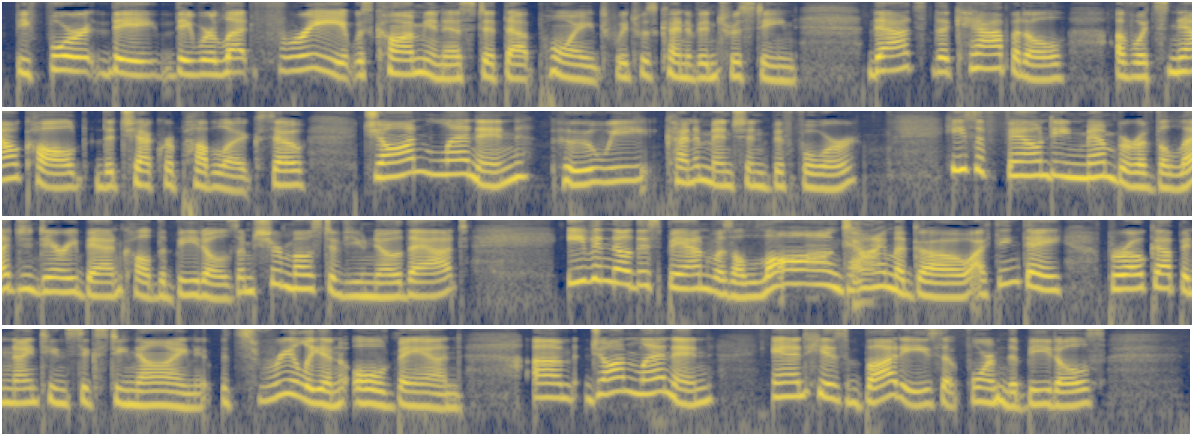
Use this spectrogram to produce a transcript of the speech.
before they they were let free it was communist at that point which was kind of interesting that's the capital of what's now called the Czech Republic so John Lennon who we kind of mentioned before he's a founding member of the legendary band called the Beatles I'm sure most of you know that even though this band was a long time ago, I think they broke up in 1969. It's really an old band. Um, John Lennon and his buddies that formed the Beatles.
